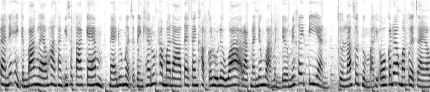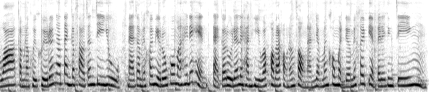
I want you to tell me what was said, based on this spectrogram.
ฟนๆได้เห็นกันบ้างแล้วผ่านทางอินสตาแกรมแม้ดูเหมือนจะเป็นแค่รูปธรรมดา แต่แฟนคลับก็รู้เลยว่ารักนั้นยังหวานเหมือนเดิมไม่เคยเปลี่ยน จนล่าสุดหนุ่มมาริโอก็ได้ออกมาเปิดใจแล้วว่ากำลังคุยๆเรื่องงานแต่งกับสาวจันจีอยู่ แม้จะไม่ค่อยมีรูปคู่มาให้ได้เห็น แต่ก็รู้ได้เลยทันทีว่าความรักของทั้งสองนั้นยังมั่นคงเหมือนเดิมไม่เคยเปลี่ยนไปเลยจริง ๆ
